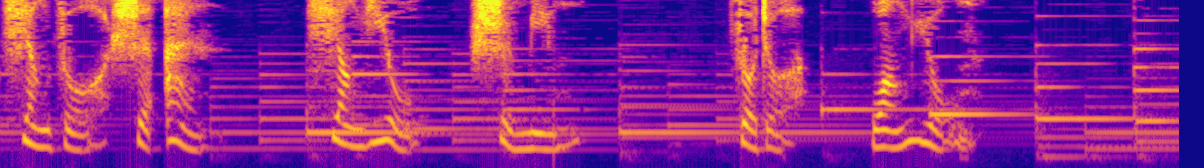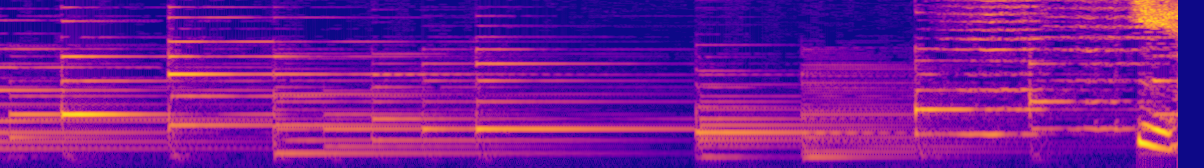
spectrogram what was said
向左是暗，向右是明。作者：王勇。夜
